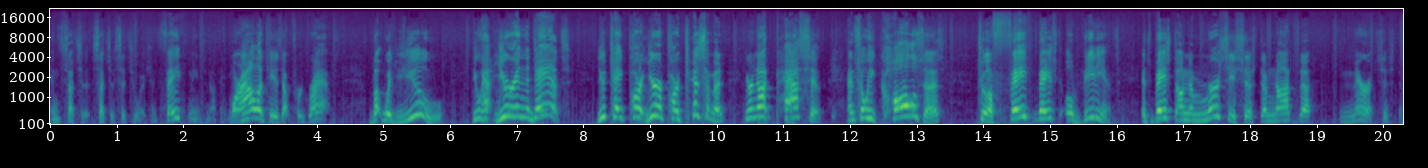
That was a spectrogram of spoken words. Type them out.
in such a, such a situation. Faith means nothing. Morality is up for grabs. But with you, you ha- you're in the dance. You take part. You're a participant. You're not passive. And so he calls us to a faith based obedience. It's based on the mercy system, not the merit system,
